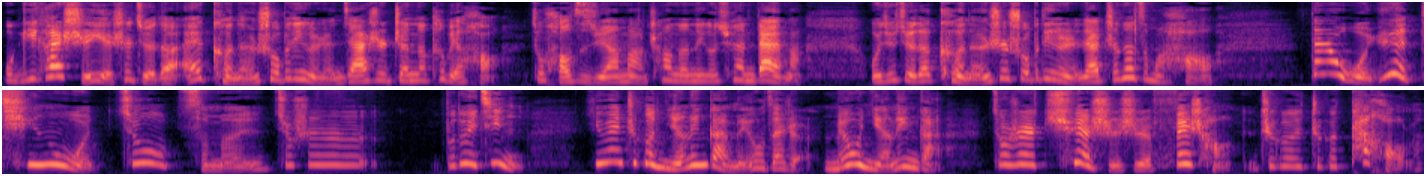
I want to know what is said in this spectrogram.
我一开始也是觉得，哎，可能说不定人家是真的特别好，就郝子娟嘛唱的那个《劝带》嘛，我就觉得可能是说不定人家真的这么好。但是我越听我就怎么就是不对劲，因为这个年龄感没有在这儿，没有年龄感，就是确实是非常这个这个太好了。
